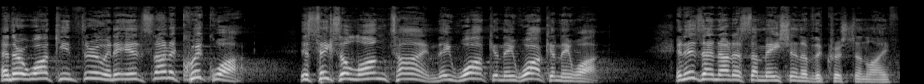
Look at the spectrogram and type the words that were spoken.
And they're walking through, and it's not a quick walk. It takes a long time. They walk and they walk and they walk. And is that not a summation of the Christian life?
